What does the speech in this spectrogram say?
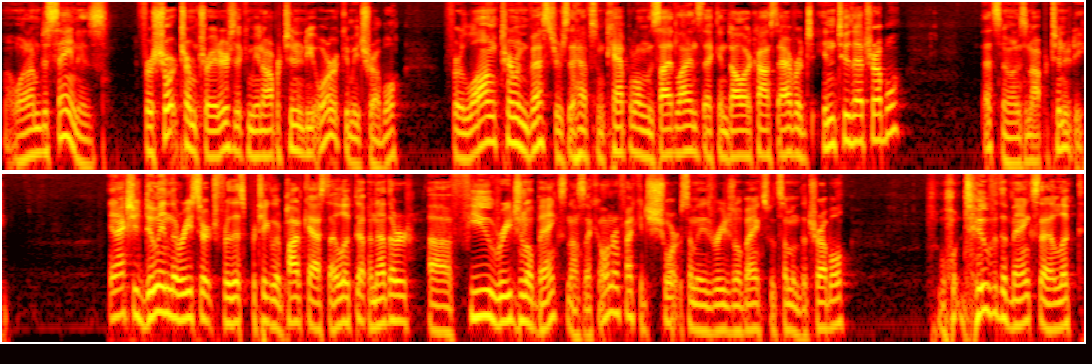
what I'm just saying is for short term traders, it can be an opportunity or it can be trouble. For long term investors that have some capital on the sidelines that can dollar cost average into that trouble, that's known as an opportunity in actually doing the research for this particular podcast, I looked up another uh, few regional banks and I was like, I wonder if I could short some of these regional banks with some of the trouble. Two of the banks that I looked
